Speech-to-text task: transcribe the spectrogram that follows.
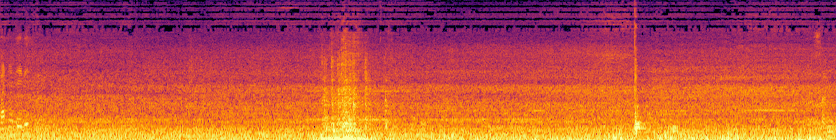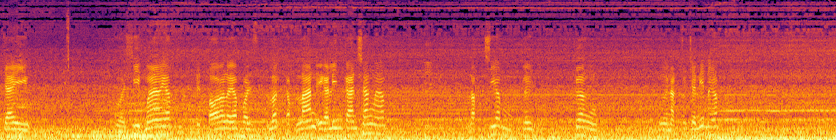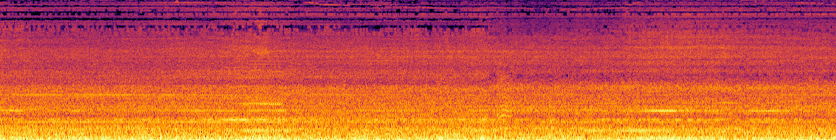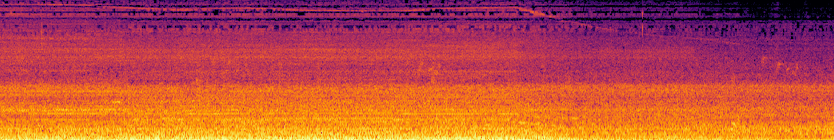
วัดนาทีดิสนใจหัวชีพมานะครับ ติดต่อได้เลยครับบริษัทรถกับร้านเอกลินการช่างนะครับ รับเชื่อมเครื่องมือหนักทุกชนิดนะครับ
